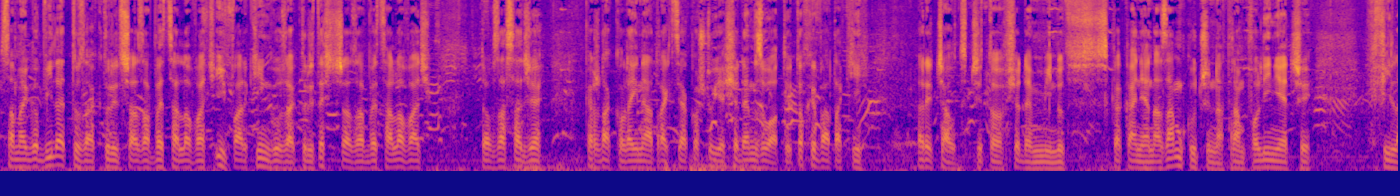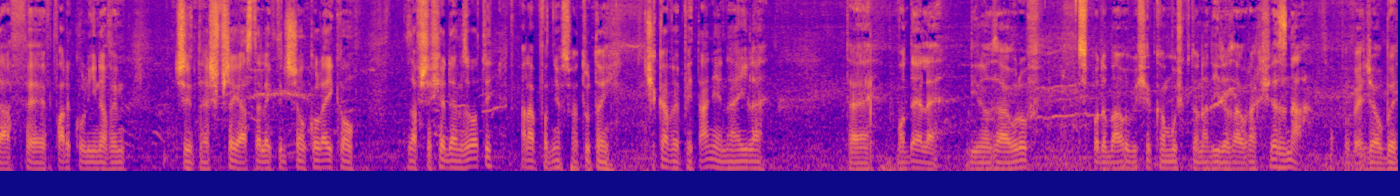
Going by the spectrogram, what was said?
samego biletu, za który trzeba zawecalować i parkingu, za który też trzeba zawecalować, to w zasadzie każda kolejna atrakcja kosztuje 7 zł. To chyba taki ryczałt, czy to 7 minut skakania na zamku, czy na trampolinie, czy chwila w, e, w parku linowym, czy też przejazd elektryczną kolejką. Zawsze 7 zł. Ale podniosła tutaj ciekawe pytanie, na ile te modele dinozaurów spodobałyby się komuś, kto na dinozaurach się zna. Co powiedziałby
